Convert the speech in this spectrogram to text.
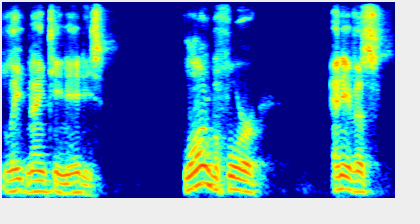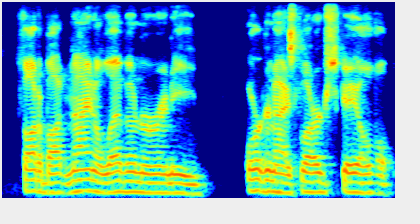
late 1980s, long before any of us thought about 9 11 or any organized large scale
